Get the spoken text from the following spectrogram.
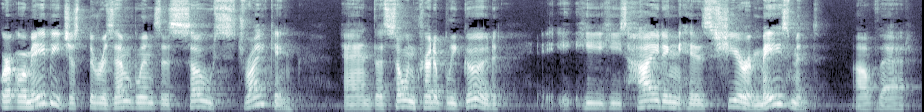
or, or maybe just the resemblance is so striking and uh, so incredibly good, he, he's hiding his sheer amazement of that.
